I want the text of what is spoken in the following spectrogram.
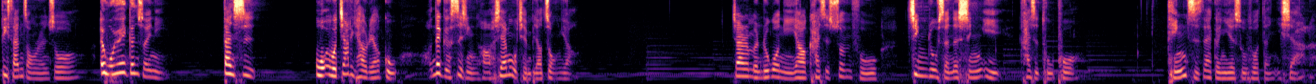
第三种人说：“哎，我愿意跟随你，但是我我家里还有人要顾，那个事情哈，现在目前比较重要。”家人们，如果你要开始顺服、进入神的心意，开始突破，停止再跟耶稣说“等一下”了，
